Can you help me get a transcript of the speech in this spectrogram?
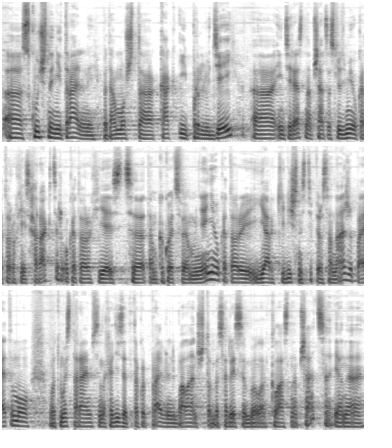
э, скучно-нейтральный, потому что, как и про людей, э, интересно общаться с людьми, у которых есть характер, у которых есть э, там какое-то свое мнение, у которых яркие личности, персонажи, поэтому вот мы стараемся находить это такой правильный баланс, чтобы с Алисой было классно общаться, и она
